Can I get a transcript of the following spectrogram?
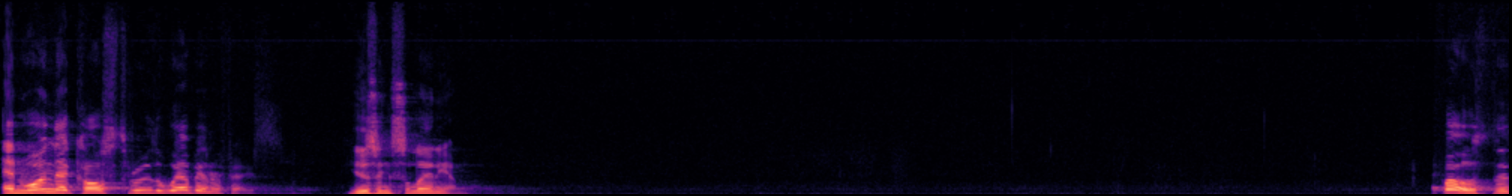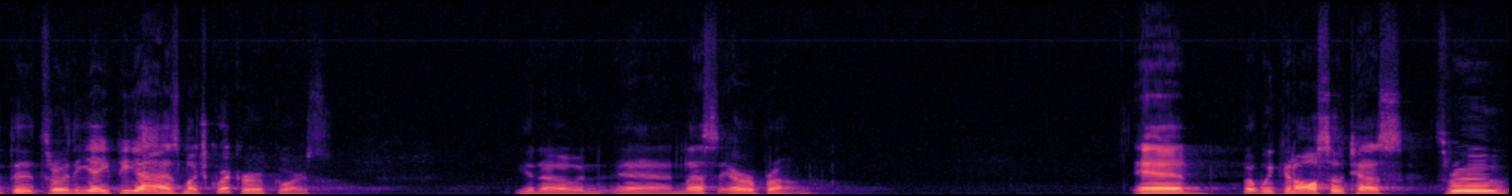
and one that calls through the web interface using Selenium. Both, the, the, through the API is much quicker, of course. you know, and, and less error prone. And, but we can also test through,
